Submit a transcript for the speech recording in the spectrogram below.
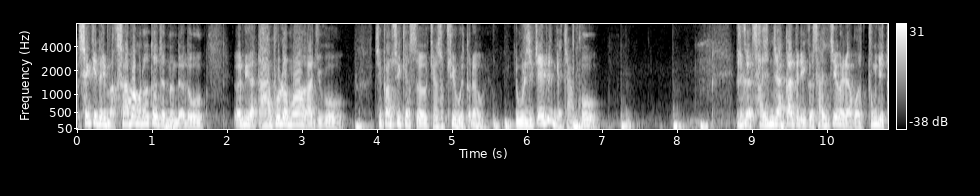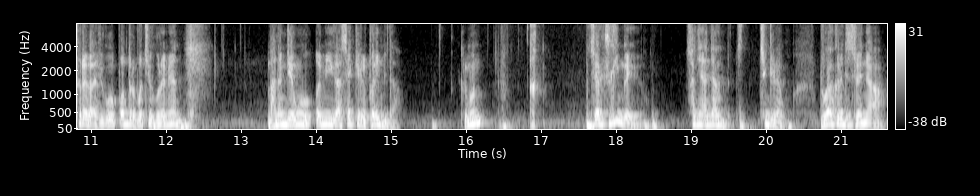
새끼들이 막 사방으로 흩어졌는데도 어미가 다 불러 모아가지고 집합시켜서 계속 키우고 있더라고요. 우리 집 제비는 괜찮고. 그러니까 사진 작가들이 그 사진 찍으려고 둥지 틀어가지고 본드로 붙이고 그러면 많은 경우 어미가 새끼를 버립니다. 그러면 새를 죽인 거예요. 사진 한 장 챙기려고. 누가 그런 짓을 했냐?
